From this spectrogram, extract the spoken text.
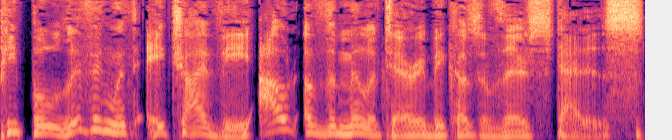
people living with HIV out of the military because of their status.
